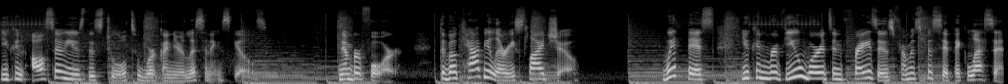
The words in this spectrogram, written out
you can also use this tool to work on your listening skills. Number four, the vocabulary slideshow. With this, you can review words and phrases from a specific lesson.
